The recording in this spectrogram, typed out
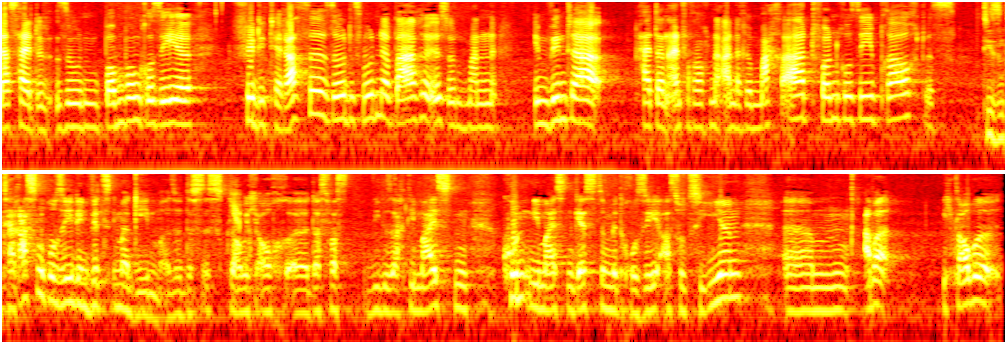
Dass halt so ein Bonbon-Rosé für die Terrasse so das Wunderbare ist und man im Winter halt dann einfach auch eine andere Machart von Rosé braucht. Diesen Terrassenrosé, den wird es immer geben. Also das ist, glaube ich, auch äh, das, was, wie gesagt, die meisten Kunden, die meisten Gäste mit Rosé assoziieren. Ähm, aber ich glaube,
